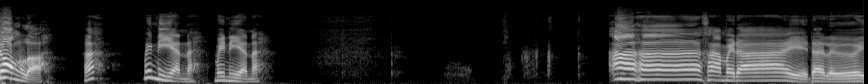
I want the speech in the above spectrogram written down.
ย่องเหรอฮะไม่เนียนนะ ไม่เนียนนะอ่าฮะฆ่าไม่ได้ได้เลย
